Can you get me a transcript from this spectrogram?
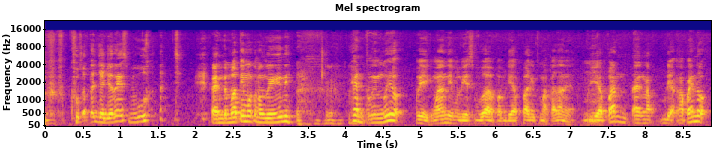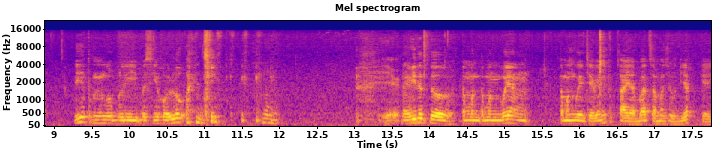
Gue kata jajannya es buah random banget emang temen gue yang ini. Hen temenin gue yuk. Wih ke mana nih beli es buah? Apa beli apa gitu makanan ya? Beli apaan? Eh, ngap, beli, ngapain dok? Iya temen gue beli besi holo anjing. Iya nah gitu tuh. Temen-temen gue yang temen gue yang cewek ini percaya banget sama zodiak kayak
